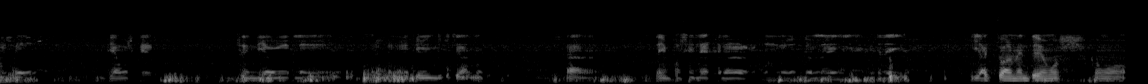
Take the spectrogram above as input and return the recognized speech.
pasados, digamos que tendría a haber la, la generación industrial, ¿no? O sea, la imposible generar un negocio online y vivir de ello. Y actualmente vemos como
